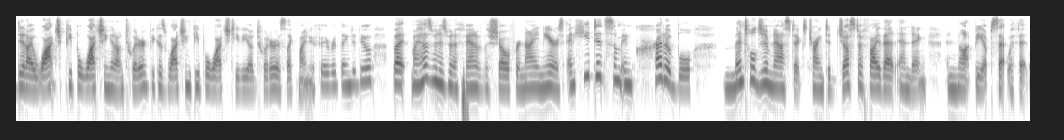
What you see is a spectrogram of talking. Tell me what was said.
did I watch people watching it on Twitter, because watching people watch TV on Twitter is like my new favorite thing to do, but my husband has been a fan of the show for nine years, and he did some incredible mental gymnastics trying to justify that ending and not be upset with it.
